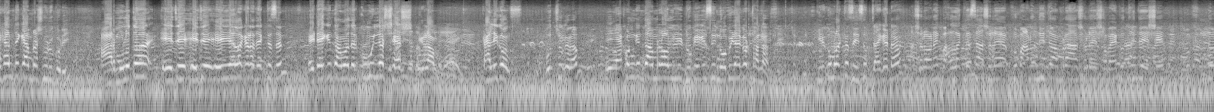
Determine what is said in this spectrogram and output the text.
এখান থেকে আমরা শুরু করি। আর মূলত এই যে এই যে এই এলাকাটা দেখতেছেন এটাই কিন্তু আমাদের কুমিল্লার শেষ গ্রাম কালীগঞ্জ বুচ্চু গ্রাম। এই এখন কিন্তু আমরা অলরেডি ঢুকে গেছি নবীনগর থানা। কীরকম লাগতেছে এইসব জায়গাটা? আসলে অনেক ভালো লাগতেছে আসলে খুব আনন্দিত আমরা আসলে সবাই একত্রিত এসে খুব সুন্দর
